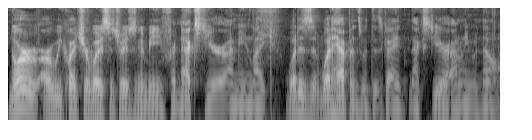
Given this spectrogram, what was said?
nor are we quite sure what his situation is going to be for next year. I mean, like, what is it? What happens with this guy next year? I don't even know.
